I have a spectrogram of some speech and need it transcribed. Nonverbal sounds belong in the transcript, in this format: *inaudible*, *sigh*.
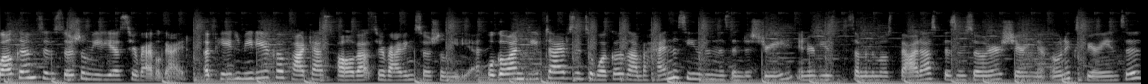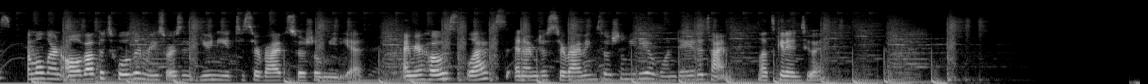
Welcome to the Social Media Survival Guide, a Paige Media Co podcast all about surviving social media. We'll go on deep dives into what goes on behind the scenes in this industry, interviews with some of the most badass business owners sharing their own experiences, and we'll learn all about the tools and resources you need to survive social media. I'm your host, Lex, and I'm just surviving social media one day at a time. Let's get into it.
